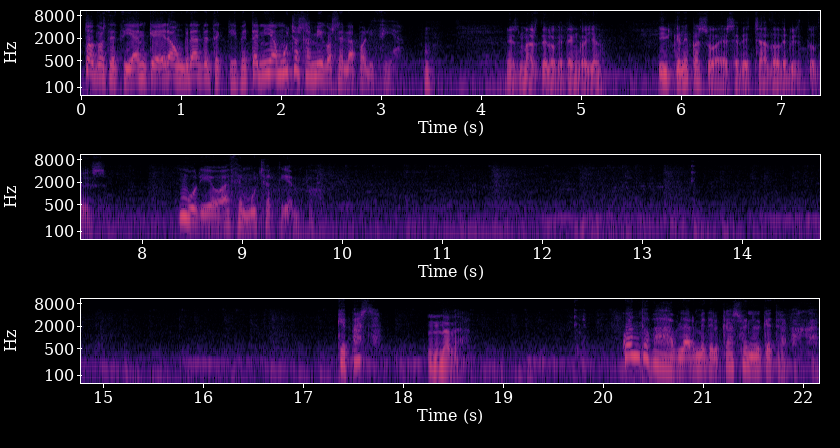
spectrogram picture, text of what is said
Todos decían que era un gran detective. Tenía muchos amigos en la policía. Es más de lo que tengo yo. ¿Y qué le pasó a ese dechado de virtudes? Murió hace mucho tiempo. ¿Qué pasa? Nada. ¿Cuándo va a hablarme del caso en el que trabaja?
